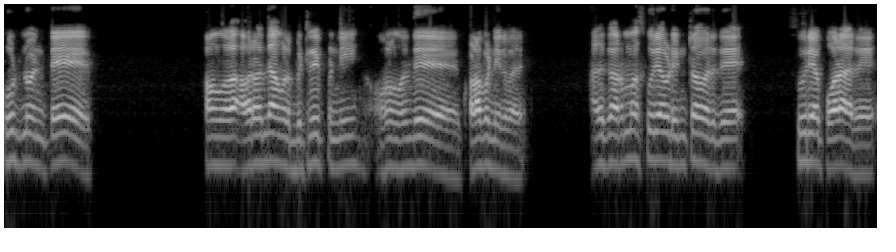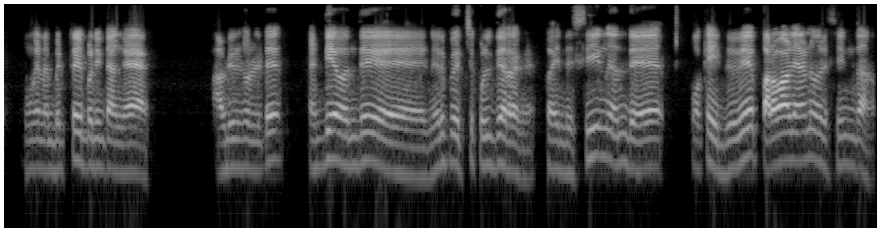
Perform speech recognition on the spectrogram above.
கூட்டின்னு வந்துட்டு அவங்க அவர் வந்து அவங்கள பிட்ரை பண்ணி அவங்க வந்து கொலை பண்ணிடுவாரு அதுக்கப்புறமா சூர்யாவோட இன்ட்ரோ வருது. சூர்யா போறாரு. உங்க பெட் ட்ரை பண்ணிட்டாங்க. அப்படின்னு சொல்லிட்டு நட்டியை வந்து நெருப்பு வச்சு கொளுத்திடுறாங்க இப்போ இந்த சீன் வந்து ஓகே இதுவே பரவாயில்லையான ஒரு சீன் தான்.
